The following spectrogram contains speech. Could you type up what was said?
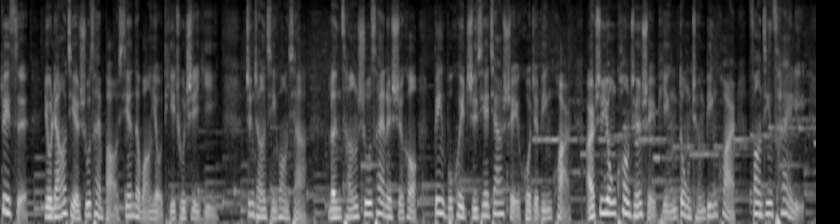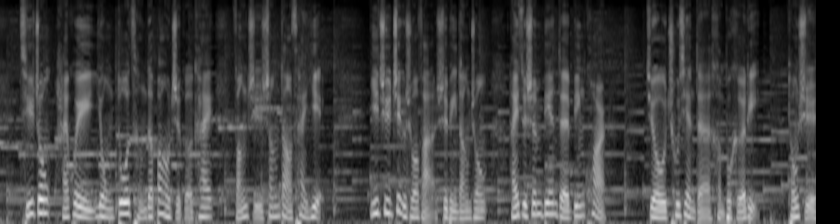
对此，有了解蔬菜保鲜的网友提出质疑：正常情况下，冷藏蔬菜的时候，并不会直接加水或者冰块，而是用矿泉水瓶冻成冰块放进菜里，其中还会用多层的报纸隔开，防止伤到菜叶。依据这个说法，视频当中孩子身边的冰块。就出现的很不合理。同时，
